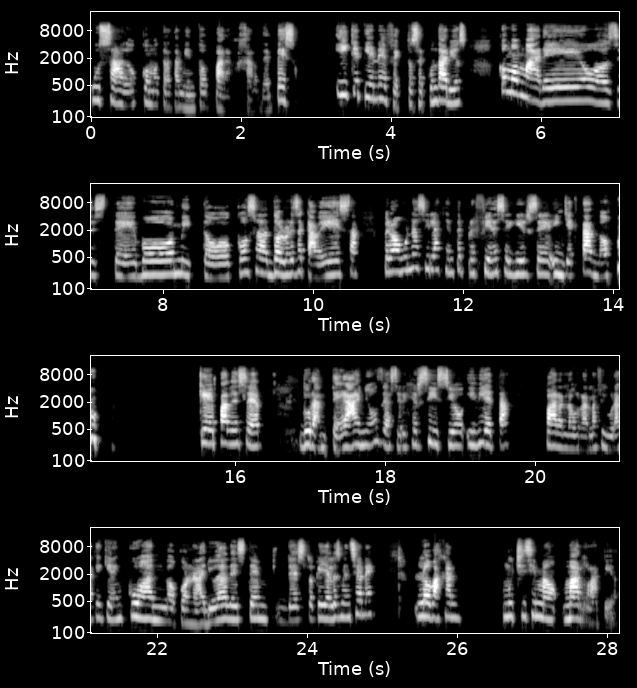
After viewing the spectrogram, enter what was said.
usado como tratamiento para bajar de peso y que tiene efectos secundarios como mareos, este, vómito, cosas, dolores de cabeza, pero aún así la gente prefiere seguirse inyectando que padecer durante años de hacer ejercicio y dieta para lograr la figura que quieren cuando con la ayuda de, este, de esto que ya les mencioné, lo bajan muchísimo más rápido.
